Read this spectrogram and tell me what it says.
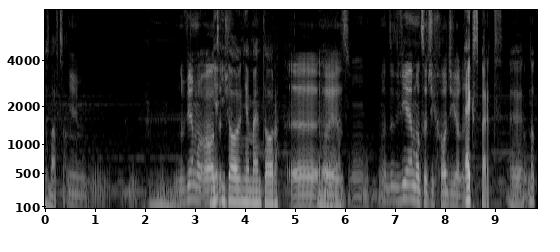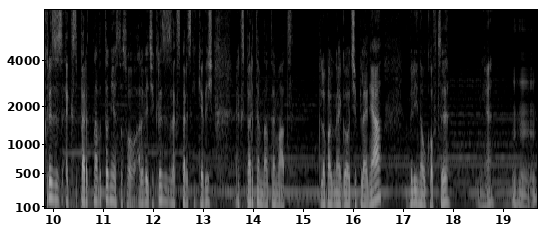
znawca. Nie, no wiem o, Nie idol, nie mentor. Eee, o Jezu. No, wiem o co ci chodzi, ale... Ekspert. E, no kryzys ekspert, nawet to nie jest to słowo, ale wiecie, kryzys ekspercki kiedyś ekspertem na temat globalnego ocieplenia byli naukowcy, nie? Mhm.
